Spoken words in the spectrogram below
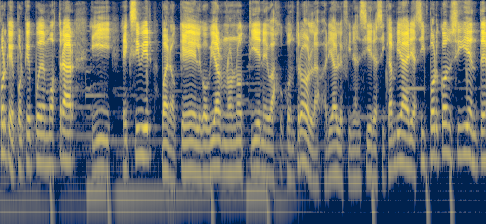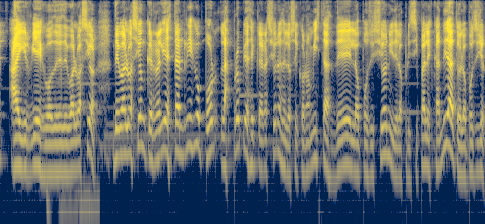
¿Por qué? Porque pueden mostrar y exhibir, bueno, que el gobierno no tiene bajo control las variables financieras y cambiarias y por consiguiente hay riesgo de devaluación. Devaluación que en realidad está en riesgo por las propias declaraciones de los economistas de la oposición y de los principales candidatos de la oposición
